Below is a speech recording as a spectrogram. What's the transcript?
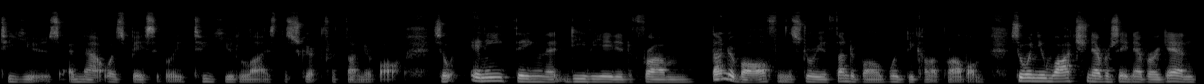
to use, and that was basically to utilize the script for Thunderball. So anything that deviated from Thunderball, from the story of Thunderball, would become a problem. So when you watch Never Say Never Again,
